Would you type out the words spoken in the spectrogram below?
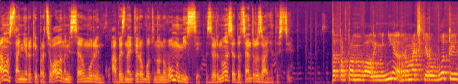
там останні роки працювала на місцевому ринку. Аби знайти роботу на новому місці, звернулася до центру зайнятості. Запропонували мені громадські роботи е,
